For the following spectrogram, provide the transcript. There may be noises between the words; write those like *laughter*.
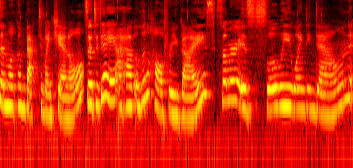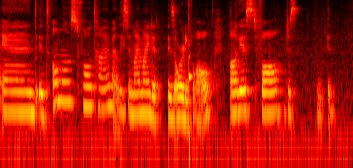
and welcome back to my channel. So today I have a little haul for you guys. Summer is slowly winding down and it's almost fall time, at least in my mind it is already fall. August, fall, just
